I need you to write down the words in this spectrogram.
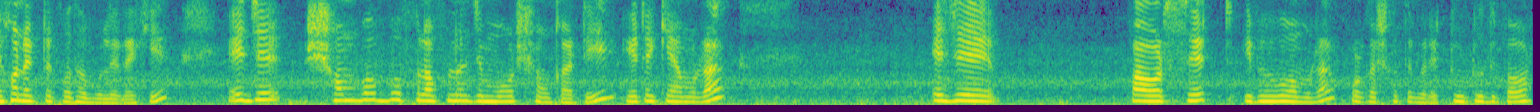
এখন একটা কথা বলে রাখি, এই যে সম্ভাব্য ফলাফলের যে মোট সংখ্যাটি, এটাকে আমরা, এই যে পাওয়ার সেট এভাবেও আমরা প্রকাশ করতে পারি two to the power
